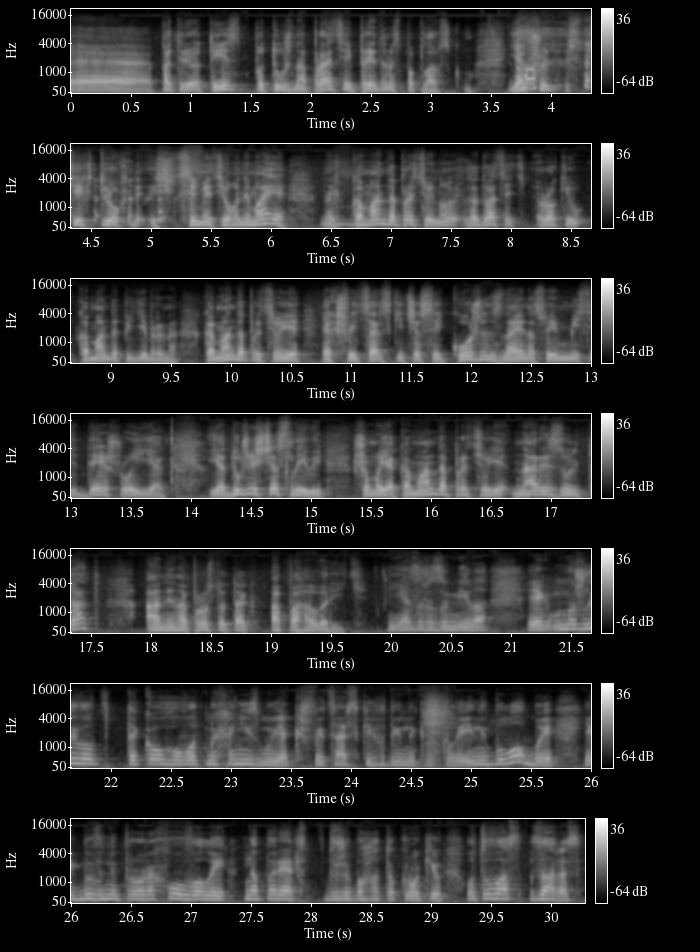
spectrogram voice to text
е, патріотизм, потужна праця і приданість Поплавському. Якщо з цих трьох цими цього немає, команда працює. Ну, за 20 років команда підібрана. Команда працює як швейцарські часи. Кожен знає на своєму місці, де, що і як. Я дуже щасливий, що моя команда працює на результат, а не на просто так, а поговорити. Я зрозуміла. Як можливо б такого от механізму, як швейцарський годинник, коли і не було би, якби вони прораховували наперед дуже багато кроків. От у вас зараз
